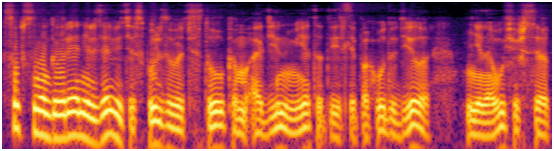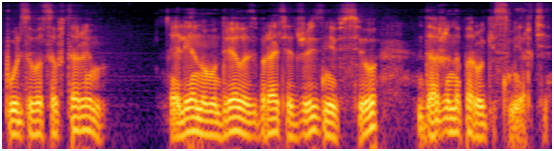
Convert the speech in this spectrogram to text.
Собственно говоря, нельзя ведь использовать с толком один метод, если по ходу дела не научишься пользоваться вторым. Лена умудрялась брать от жизни все, даже на пороге смерти.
